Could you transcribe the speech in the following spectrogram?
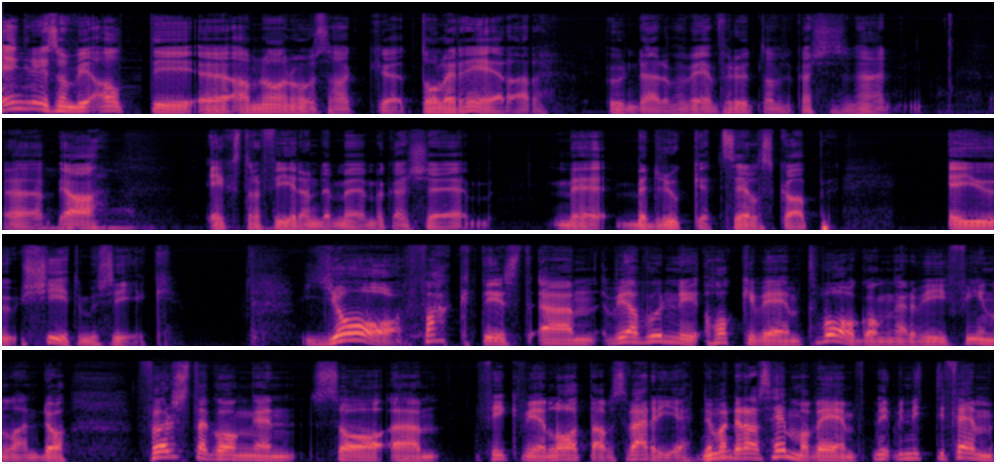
En grej som vi alltid eh, av någon orsak eh, tolererar under de här VM, förutom kanske sån här eh, ja, extra firande med, med kanske med bedrucket sällskap, är ju skitmusik. Ja, faktiskt. Um, vi har vunnit hockey-VM två gånger vi i Finland. Då. Första gången så um, fick vi en låt av Sverige. Det var deras hemma-VM 95.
